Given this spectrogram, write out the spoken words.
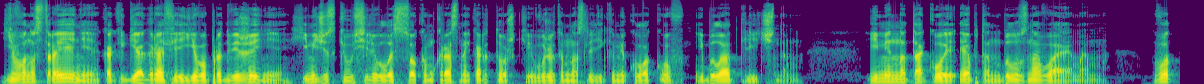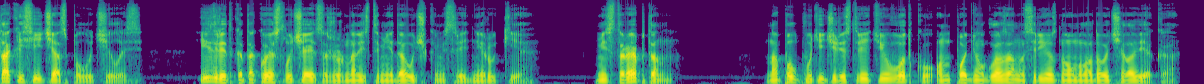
Его настроение, как и география его продвижения, химически усиливалось соком красной картошки, выжатым наследниками кулаков, и было отличным. Именно такой Эптон был узнаваемым. Вот так и сейчас получилось. Изредка такое случается журналистами-недоучками средней руки. «Мистер Эптон?» На полпути через третью водку он поднял глаза на серьезного молодого человека,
